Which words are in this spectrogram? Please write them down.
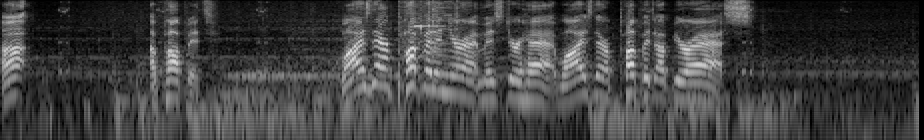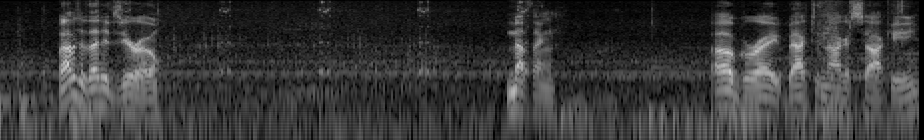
Ah! a puppet. Why is there a puppet in your Mr. Hat? Why is there a puppet up your ass? What happens if that hits zero? Nothing. Oh, great. Back to Nagasaki.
